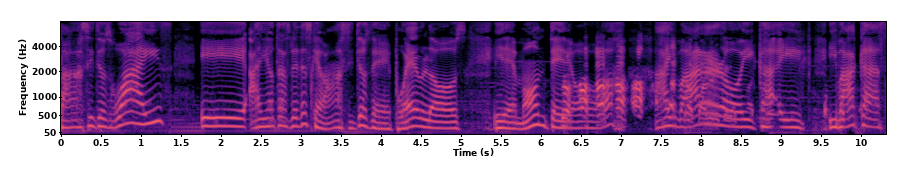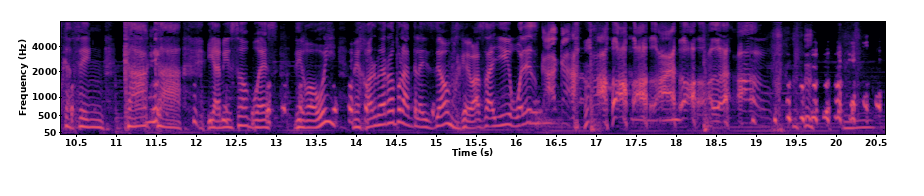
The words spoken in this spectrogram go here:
van a sitios guays y hay otras veces que van a sitios de pueblos y de monte, o oh, hay barro y, ca- y, y vacas que hacen caca. Y a mí eso, pues, digo, uy, mejor verlo por la televisión, porque vas allí y hueles caca.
